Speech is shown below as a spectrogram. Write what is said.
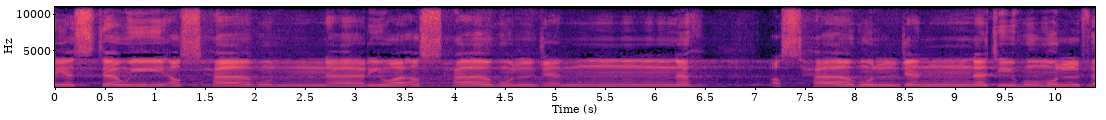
يستوي أصحاب النار وأصحاب الجنة. أصحاب الجنة هم الفائزون.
